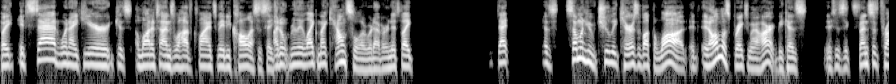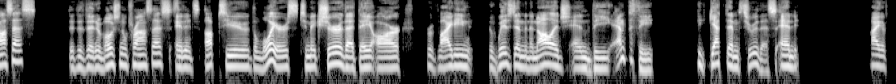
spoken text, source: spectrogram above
but it's sad when I hear because a lot of times we'll have clients maybe call us and say, I don't really like my counsel or whatever. And it's like that as someone who truly cares about the law, it, it almost breaks my heart because this is expensive process. This is an emotional process, and it's up to the lawyers to make sure that they are providing the wisdom and the knowledge and the empathy to get them through this. And I have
